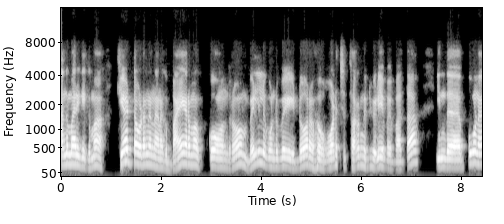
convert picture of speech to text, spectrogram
அந்த மாதிரி கேட்குமா கேட்ட உடனே எனக்கு பயங்கரமா கோவம் வந்துடும் வெளியில கொண்டு போய் டோரை உடைச்சு திறந்துட்டு வெளியே போய் பார்த்தா இந்த பூனை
